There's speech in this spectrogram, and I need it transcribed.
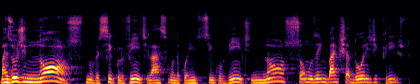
Mas hoje nós, no versículo 20, lá 2 Coríntios 5, 20, nós somos embaixadores de Cristo,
